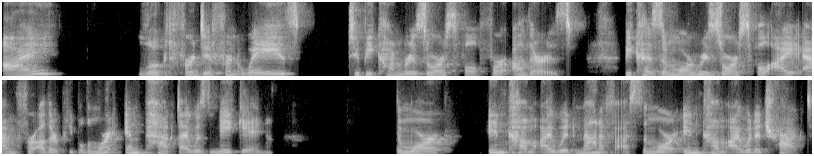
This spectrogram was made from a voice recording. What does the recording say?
I looked for different ways to become resourceful for others because the more resourceful I am for other people, the more impact I was making, the more income I would manifest, the more income I would attract.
